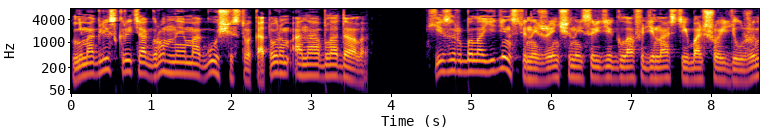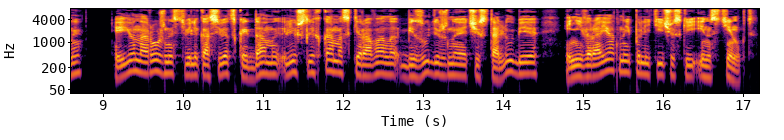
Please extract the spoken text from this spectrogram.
не могли скрыть огромное могущество, которым она обладала. Хизер была единственной женщиной среди глав династии Большой Дюжины. Ее наружность великосветской дамы лишь слегка маскировала безудержное честолюбие и невероятный политический инстинкт.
